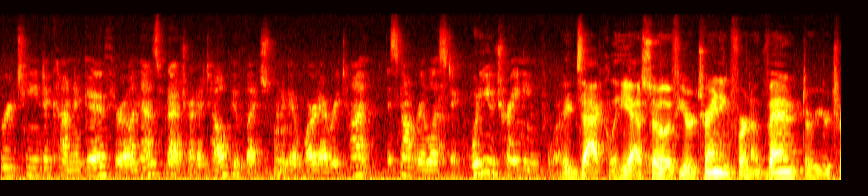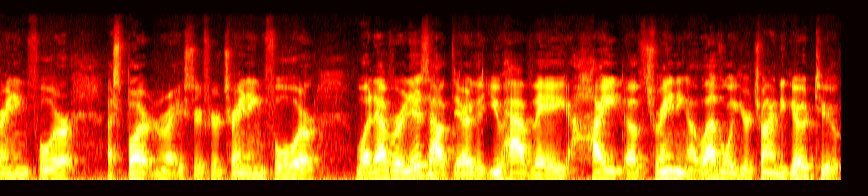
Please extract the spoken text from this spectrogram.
routine to kind of go through, and that's what I try to tell people. I just want to go hard every time. It's not realistic. What are you training for? Exactly, yeah. So if you're training for an event or you're training for a Spartan race or if you're training for whatever it is out there that you have a height of training, a level you're trying to go to,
